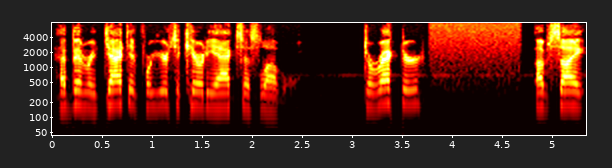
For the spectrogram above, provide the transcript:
have been redacted for your security access level. Director of Site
